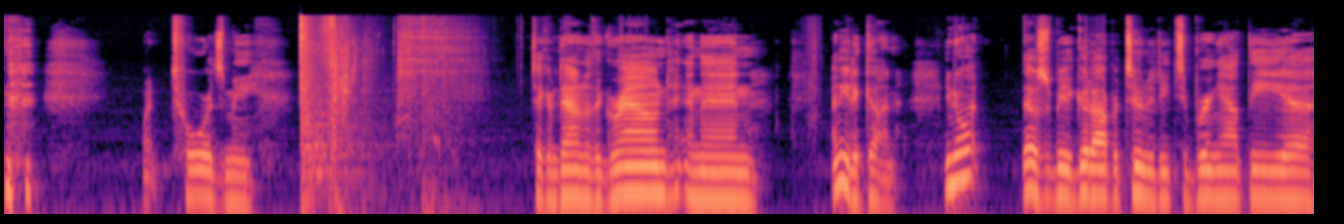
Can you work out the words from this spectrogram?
Went towards me. Take him down to the ground, and then I need a gun. You know what? This would be a good opportunity to bring out the uh,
